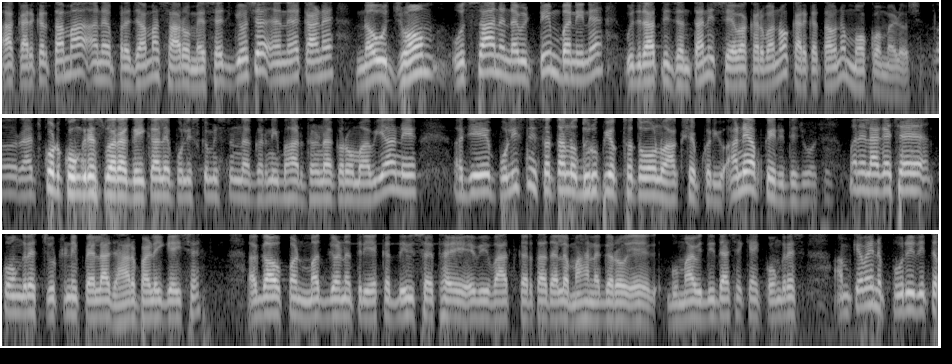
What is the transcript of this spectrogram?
આ કાર્યકર્તામાં અને પ્રજામાં સારો મેસેજ ગયો છે. એને કારણે નવું જોમ ઉત્સાહ અને નવી ટીમ બનીને ગુજરાતની જનતાની સેવા કરવાનો કાર્યકર્તાઓને મોકો મળ્યો છે. રાજકોટ કોંગ્રેસ દ્વારા ગઈકાલે પોલીસ કમિશનરના ઘરની બહાર ધરણા કરવામાં આવ્યા અને જે પોલીસની સત્તાનો દુરુપયોગ થતો હોવાનો આક્ષેપ કર્યો. આને આપ કઈ રીતે જુઓ છો? મને લાગે છે કોંગ્રેસ ચૂંટણી પહેલા જ હાર પાડી ગઈ છે. અગાઉ પણ મતગણતરી એક જ દિવસે થઈ એવી વાત કરતા હતા એટલે મહાનગરો એ ગુમાવી દીધા છે. ક્યાંય કોંગ્રેસ આમ કહેવાય ને પૂરી રીતે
